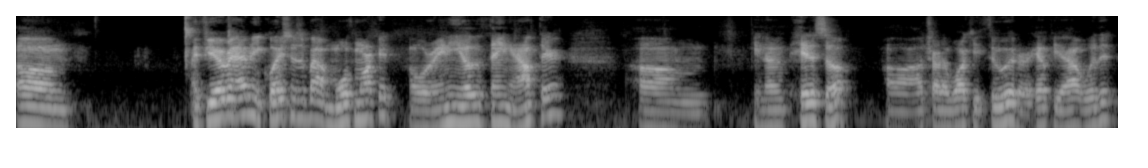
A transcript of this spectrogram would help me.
um, if you ever have any questions about Morph Market or any other thing out there, um, you know, hit us up. Uh, I'll try to walk you through it or help you out with it.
